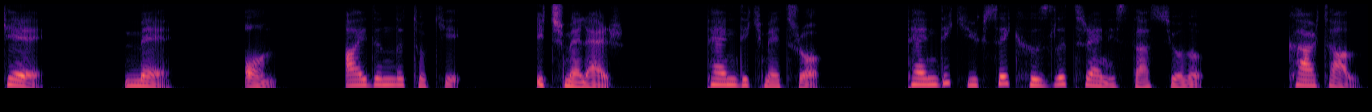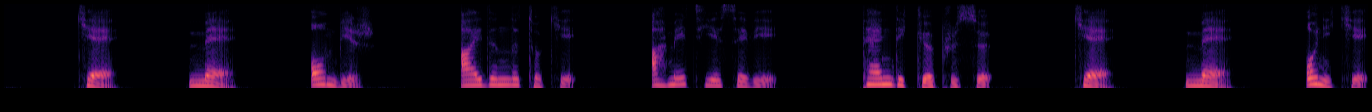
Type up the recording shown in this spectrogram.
K, M, 10. Aydınlı Toki. İçmeler. Pendik Metro. Pendik Yüksek Hızlı Tren İstasyonu. Kartal. K, M, 11. Aydınlı Toki. Ahmet Yesevi. Pendik Köprüsü. K, M, 12.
